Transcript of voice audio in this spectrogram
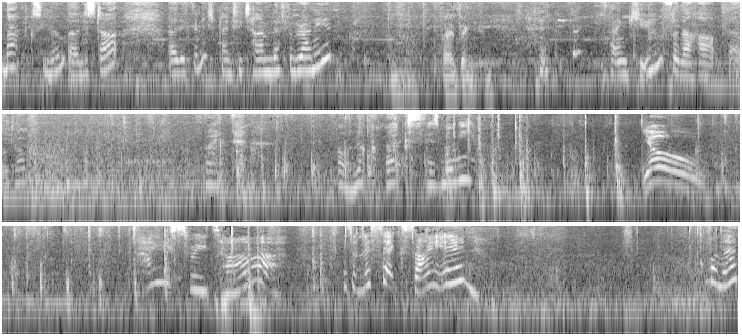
Max, you know, early start, early finish, plenty of time left for Granny. in. Fair dinkum. Thank you for the heartfelt offer. Right then. Oh, look, Max, there's Mummy. Yo! Hi, sweetheart. Isn't this exciting? Come on then.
